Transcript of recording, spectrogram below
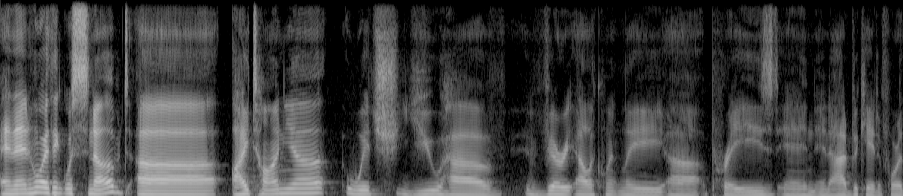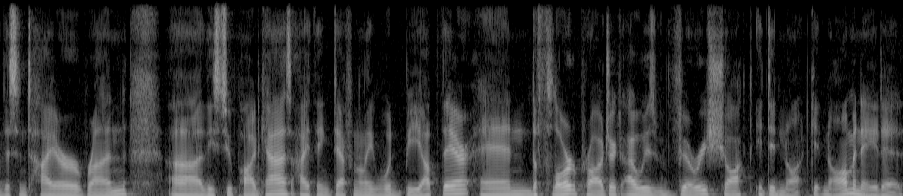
And then who I think was snubbed, uh, I Tonya, which you have very eloquently uh, praised and, and advocated for this entire run. Uh, these two podcasts, I think, definitely would be up there. And the Florida Project, I was very shocked it did not get nominated.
